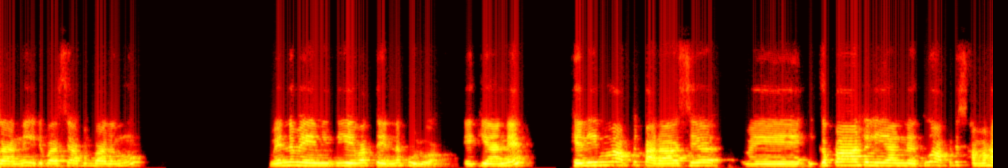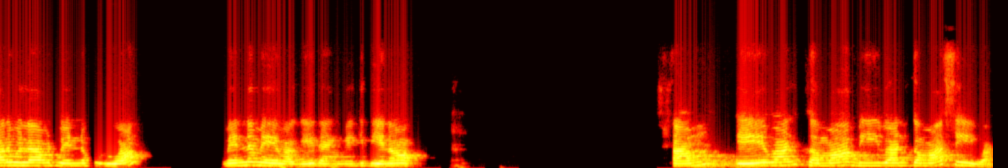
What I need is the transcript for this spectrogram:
ගන්න. ඊට පස්සේ අපි බලමු. මෙන්න මේ විදිහේ ඒවත් එන්න පුළුවන්. ඒ කියන්නේ කෙලින්ම අපි පරාසය මේ එකපාරට ලියන්න නැතුව අපිට සමහර වෙලාවට වෙන්න පුළුවන්. මෙන්න මේ වගේ. දැන් මේකේ තියෙනවා sum a1, b1, c1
